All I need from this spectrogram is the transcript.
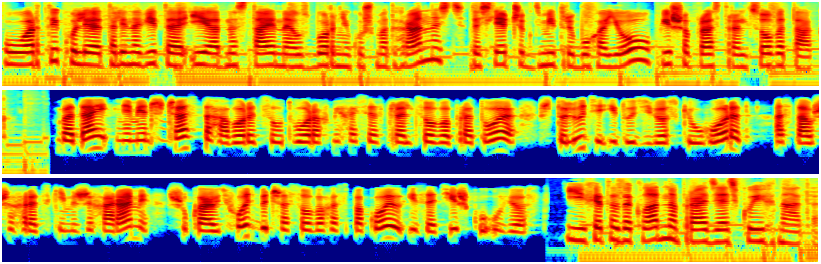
У артыкуле таленавіта і аднастайная ў зборніку шмат шматграннасць даследчык Дмітрый Бугаёў піша пра стральцова так. Бадай не менш часта гаворыцца ў творах мехася стральцова пра тое, што людзі ідуць з вёскі ў горад, астаўшы гарадскімі жыхарамі, шукаюць хоць бы часовага спакою і зацішку ў вёс. І гэта дакладна пра дзядзьку ігната.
